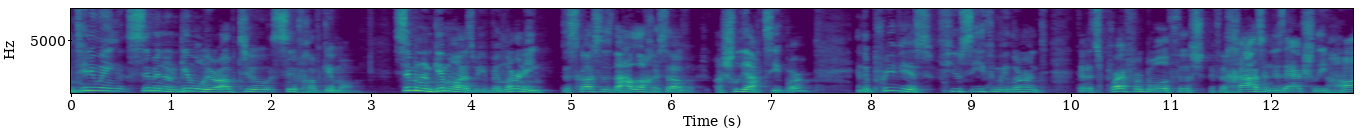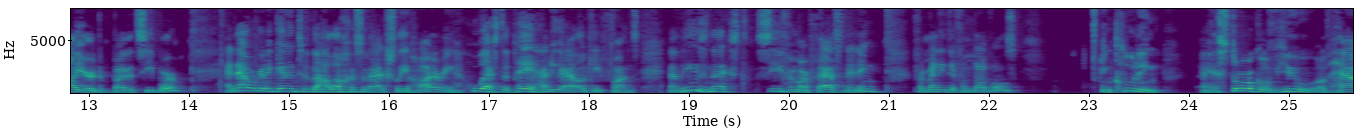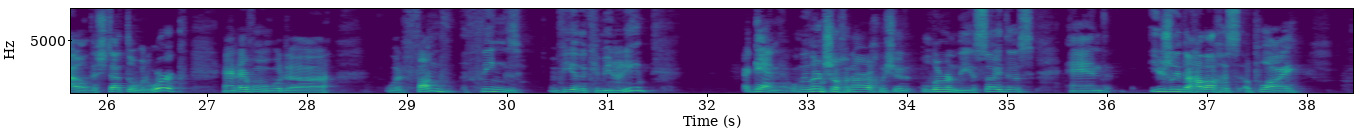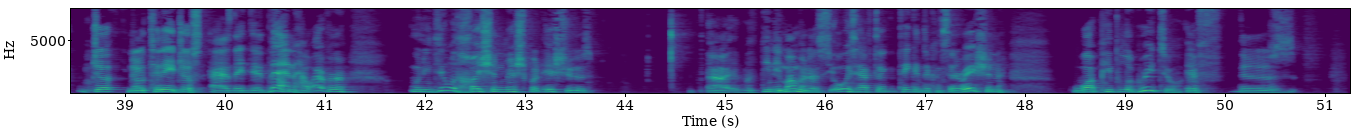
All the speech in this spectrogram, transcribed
Continuing Simon and Gimel, we are up to Sifchav Gimel. Simon and Gimel, as we've been learning, discusses the halachas of a shliach tzibur. In the previous few sifim, we learned that it's preferable if the if the chazan is actually hired by the tzibur. And now we're going to get into the halachas of actually hiring. Who has to pay? How do you allocate funds? Now, these next sifim are fascinating from many different levels, including a historical view of how the shtetl would work, and everyone would. Uh, would fund things via the community. Again, when we learn Shulchan Aruch, we should learn the Yisaidus, and usually the halachas apply, just, you know, today just as they did then. However, when you deal with Choshen Mishpat issues uh, with Dini Mamonis, you always have to take into consideration what people agree to. If there's,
